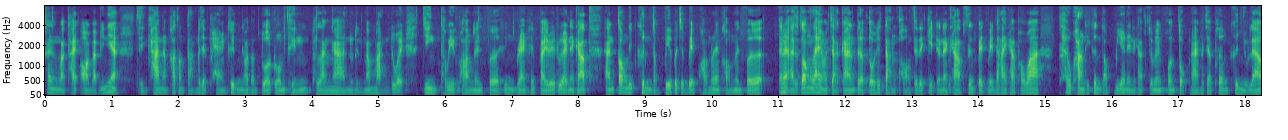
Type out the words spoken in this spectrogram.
ค่าเงินบาทไทยอ่อนแบบนี้เนี่ยสินค้านำเข้าต่างๆ ก็จะแพงขึ้นเป็นเงาตามตัวรวมถึงพลังงานรวมถึงน้ำมันด้วยยงทวีความเงินเฟ้อขึ้นแรงขึ้นไปเรื่อยๆนะครับฉะนั้นต้องรีบขึ้นดอกเบี้ยเพื่อจะเบรกความแรงของเงินเฟ้อนั้นอาจจะต้องแลกมาจากการเติบโตที่ต่ำของเศรษฐกิจนะครับ ซึ่งเป็นไปได้ครับเพราะว่าเท่าครั้งที่ขึ้นดอกเบี้ยเนี่ยนะครับจำนวนคนตกงานก็จะเพิ่มขึ้นอยู่แล้ว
